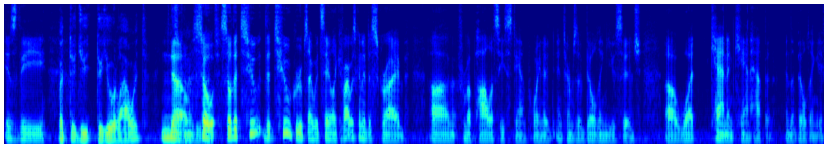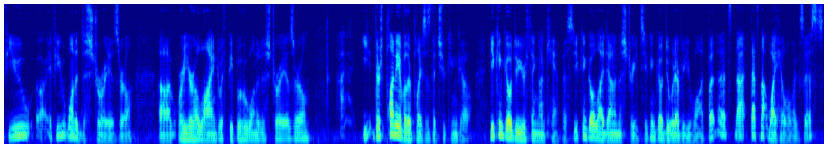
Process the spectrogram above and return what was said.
is the. But do you do you allow it? No. Kind of so so the two the two groups I would say like if I was going to describe uh, from a policy standpoint in, in terms of building usage, uh, what can and can't happen in the building. If you uh, if you want to destroy Israel, um, or you're aligned with people who want to destroy Israel, there's plenty of other places that you can go. You can go do your thing on campus. You can go lie down in the streets. You can go do whatever you want. But that's not that's not why Hillel exists.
